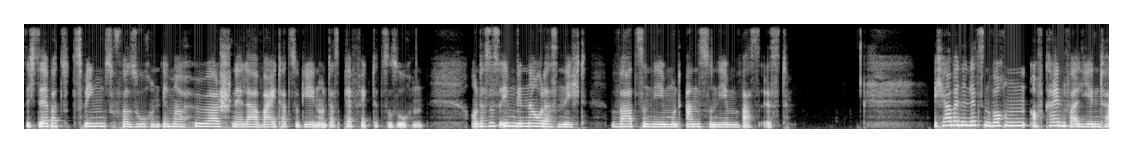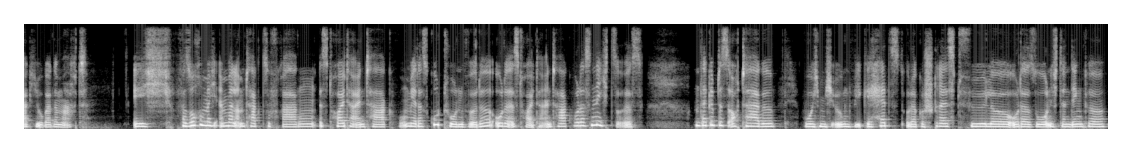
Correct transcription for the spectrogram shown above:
sich selber zu zwingen, zu versuchen, immer höher, schneller weiterzugehen und das Perfekte zu suchen. Und das ist eben genau das nicht, wahrzunehmen und anzunehmen, was ist. Ich habe in den letzten Wochen auf keinen Fall jeden Tag Yoga gemacht. Ich versuche mich einmal am Tag zu fragen, ist heute ein Tag, wo mir das gut tun würde, oder ist heute ein Tag, wo das nicht so ist? Und da gibt es auch Tage, wo ich mich irgendwie gehetzt oder gestresst fühle oder so und ich dann denke,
